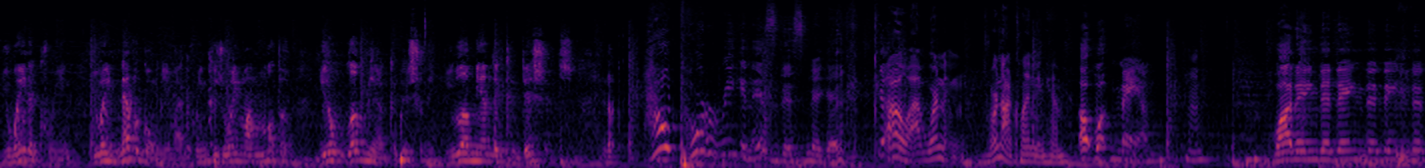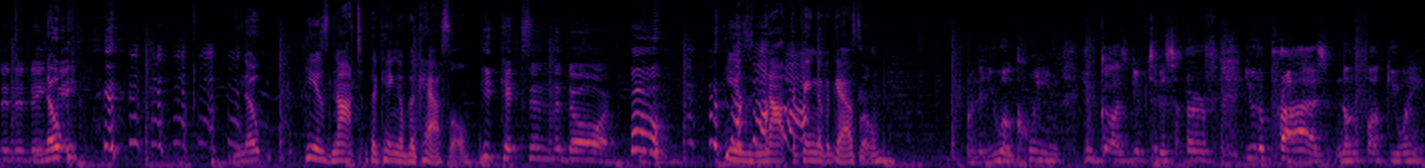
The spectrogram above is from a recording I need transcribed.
You ain't a queen. You ain't never gonna be my queen because you ain't my mother. You don't love me unconditionally. You love me under conditions. And the How Puerto Rican is this nigga? God. Oh, I, we're not, we're not claiming him. Oh, what, ma'am? Why ding da ding da ding da da da ding? Nope. ding. Nope. He is not the king of the castle. he kicks in the door. Boom. He is not the king of the castle. that you a queen. You God's gift to this earth. You the prize. No, the fuck you ain't.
